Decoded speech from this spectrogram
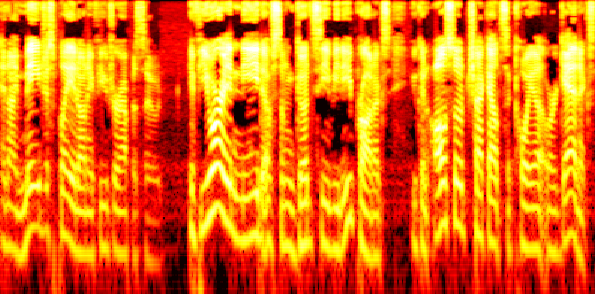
and I may just play it on a future episode. If you are in need of some good CBD products, you can also check out Sequoia Organics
